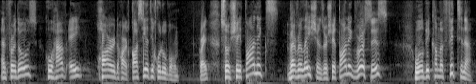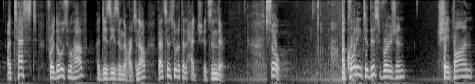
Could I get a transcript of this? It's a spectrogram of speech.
and for those who have a hard heart. Right? So shaitanic revelations or shaitanic verses will become a fitna a test for those who have a disease in their hearts. Now that's in surah al-hajj. It's in there. So according to this version shaitan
